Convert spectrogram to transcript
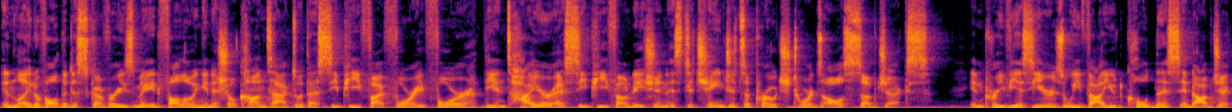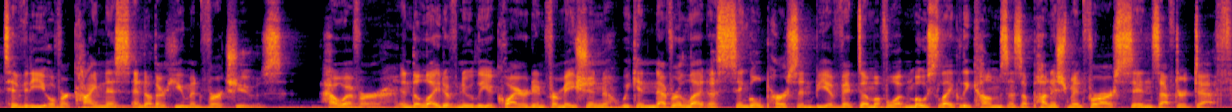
In light of all the discoveries made following initial contact with SCP-5484, the entire SCP Foundation is to change its approach towards all subjects. In previous years, we valued coldness and objectivity over kindness and other human virtues. However, in the light of newly acquired information, we can never let a single person be a victim of what most likely comes as a punishment for our sins after death.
